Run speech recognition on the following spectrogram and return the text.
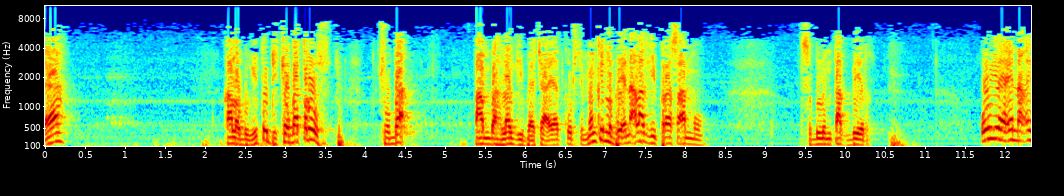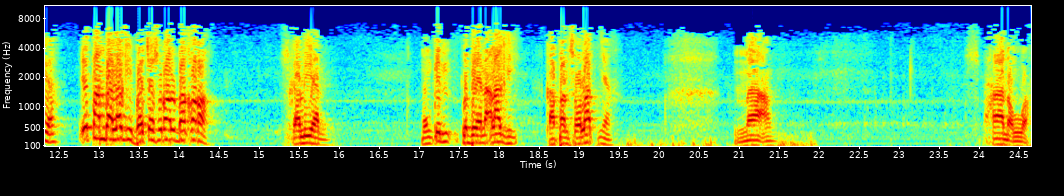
ya, kalau begitu dicoba terus. Coba tambah lagi baca ayat kursi. Mungkin lebih enak lagi perasaanmu. Sebelum takbir. Oh iya enak ya. Ya tambah lagi baca surah Al-Baqarah. Sekalian. Mungkin lebih enak lagi. Kapan sholatnya. Nah. Subhanallah.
